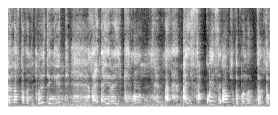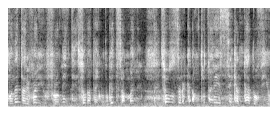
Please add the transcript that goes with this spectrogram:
Then after manipulating it, I, I like hmm, I, I squeeze out the, the, the monetary value from it so that I could get some money. So it's like I'm totally sick and tired of you.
